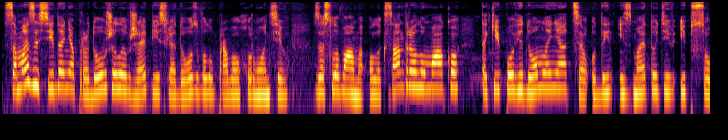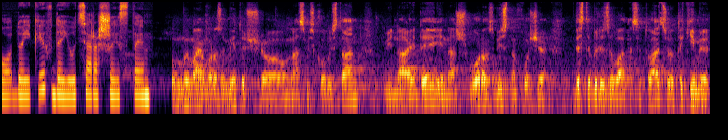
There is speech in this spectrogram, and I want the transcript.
Саме засідання продовжили вже після дозволу правоохоронців. За словами Олександра Ломако, такі повідомлення це один із методів ІПСО, до яких вдаються рашисти. Ми маємо розуміти, що у нас військовий стан, війна йде, і наш ворог, звісно, хоче дестабілізувати ситуацію. Такими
